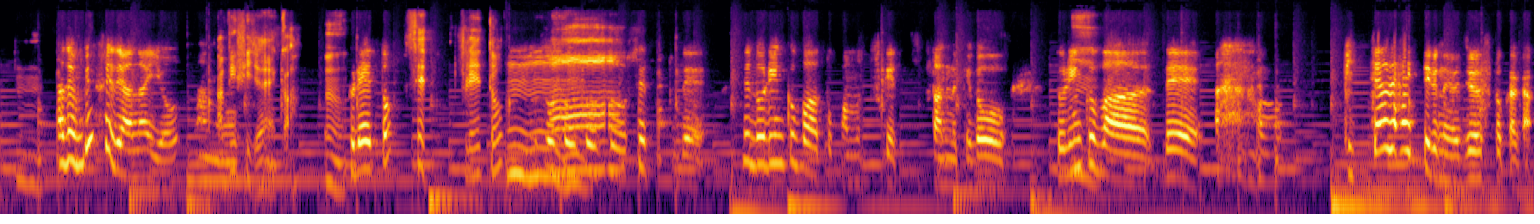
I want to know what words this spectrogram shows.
うん、あ、でもビュッフェではないよ。あのあビュッフェじゃないか。うん。プレート？セプレート？うんうんそうそうそうそう、セットで。で、ドリンクバーとかもつけたんだけど、ドリンクバーで、あの、ピッチャーで入ってるのよ、ジュースとかが。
